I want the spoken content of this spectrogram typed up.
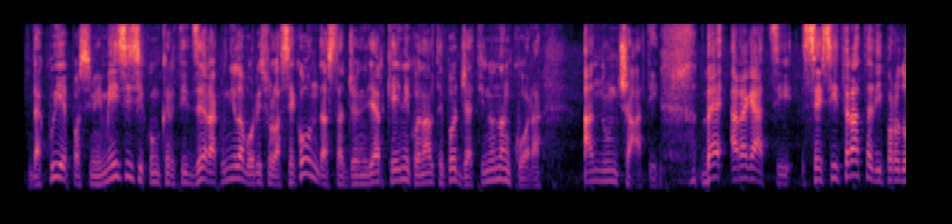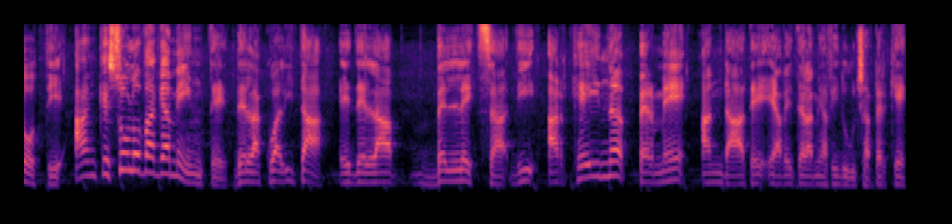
da qui ai prossimi mesi si concretizzerà con i lavori sulla seconda stagione di Arcane con altri progetti non ancora annunciati. Beh, ragazzi, se si tratta di prodotti anche solo vagamente della qualità e della bellezza di Arcane, per me andate e avete la mia fiducia, perché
